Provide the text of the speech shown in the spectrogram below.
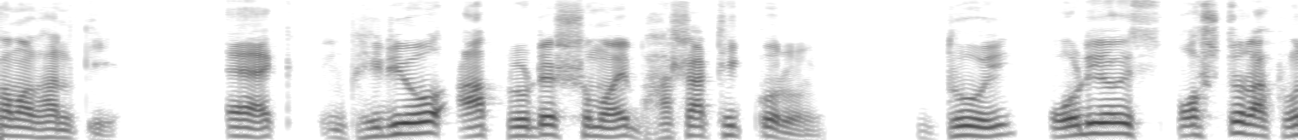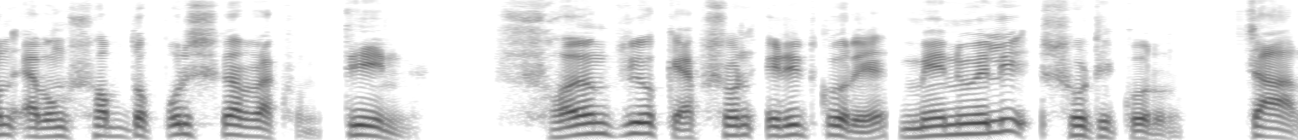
সমাধান কি? এক ভিডিও আপলোডের সময় ভাষা ঠিক করুন। দুই অডিও স্পষ্ট রাখুন এবং শব্দ পরিষ্কার রাখুন। তিন, স্বয়ংক্রিয় ক্যাপশন এডিট করে ম্যানুয়ালি সঠিক করুন। চার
